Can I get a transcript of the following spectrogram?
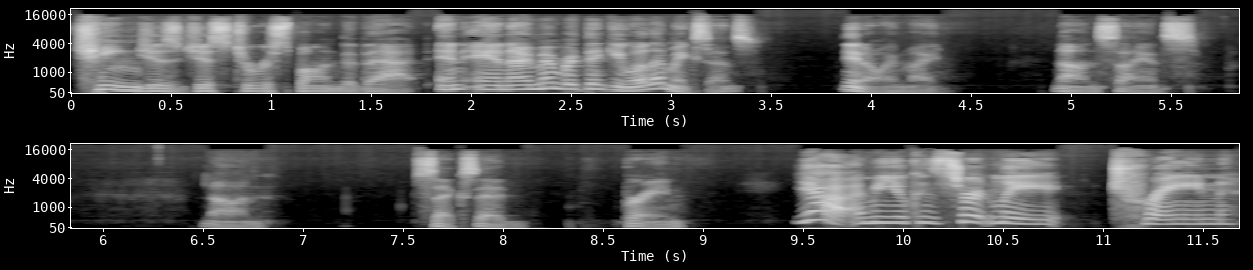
changes just to respond to that. And and I remember thinking, well, that makes sense. You know, in my non-science, non-sex ed brain. Yeah, I mean, you can certainly train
